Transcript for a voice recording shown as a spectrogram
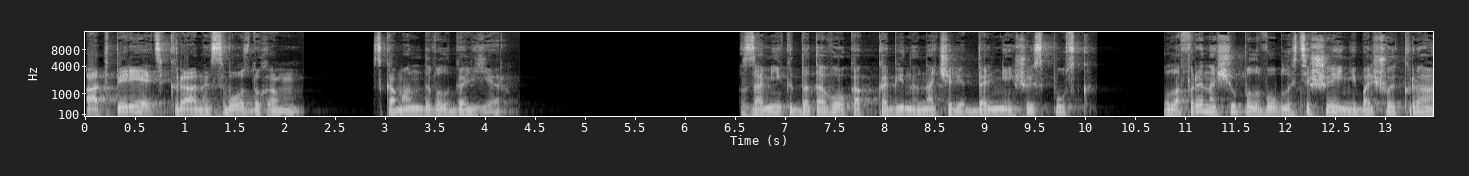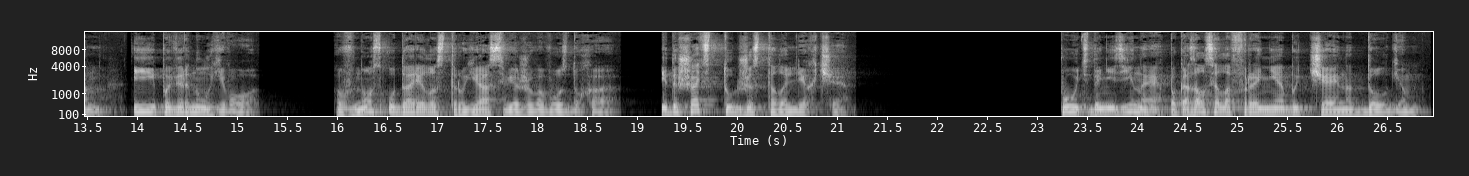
«Отпереть краны с воздухом!» – скомандовал Гальер. За миг до того, как кабины начали дальнейший спуск, Лафре нащупал в области шеи небольшой кран и повернул его. В нос ударила струя свежего воздуха, и дышать тут же стало легче. Путь до низины показался Лафре необычайно долгим.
